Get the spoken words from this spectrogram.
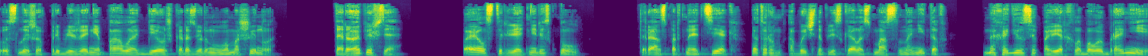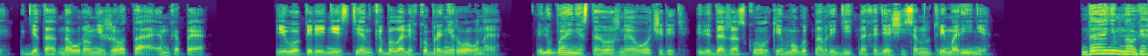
Услышав приближение Павла, девушка развернула машину. «Торопишься?» Павел стрелять не рискнул. Транспортный отсек, в котором обычно плескалась масса нанитов, находился поверх лобовой брони, где-то на уровне живота МКП. Его передняя стенка была легко бронированная, и любая неосторожная очередь или даже осколки могут навредить находящейся внутри Марине. «Да, немного,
